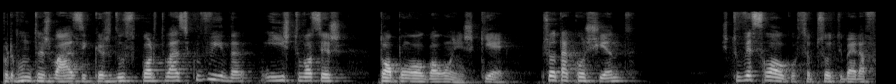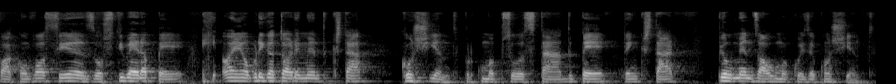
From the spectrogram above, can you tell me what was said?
perguntas básicas do suporte básico de vida. E isto vocês topam logo ao longe, que é, a pessoa está consciente? Isto vê-se logo, se a pessoa estiver a falar com vocês, ou se estiver a pé, é obrigatoriamente que está consciente, porque uma pessoa se está de pé tem que estar pelo menos alguma coisa consciente.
